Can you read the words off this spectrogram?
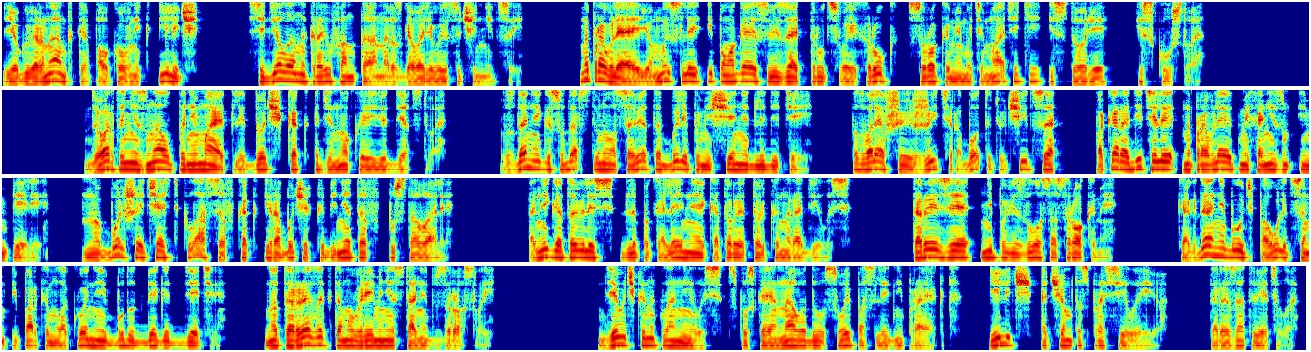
Ее гувернантка, полковник Ильич, сидела на краю фонтана, разговаривая с ученицей, направляя ее мысли и помогая связать труд своих рук с уроками математики, истории, искусства. Дуарте не знал, понимает ли дочь, как одинокое ее детство. В здании Государственного совета были помещения для детей, позволявшие жить, работать, учиться, пока родители направляют механизм империи но большая часть классов, как и рабочих кабинетов, пустовали. Они готовились для поколения, которое только народилось. Терезе не повезло со сроками. Когда-нибудь по улицам и паркам Лаконии будут бегать дети, но Тереза к тому времени станет взрослой. Девочка наклонилась, спуская на воду свой последний проект. Ильич о чем-то спросила ее. Тереза ответила.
